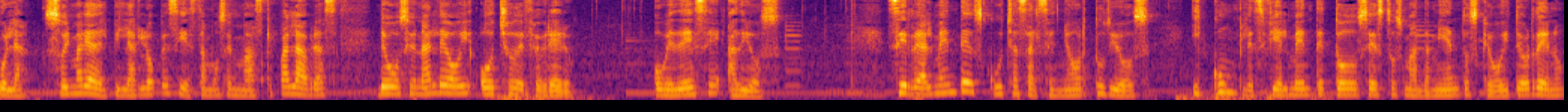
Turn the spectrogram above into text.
Hola, soy María del Pilar López y estamos en Más que Palabras, devocional de hoy 8 de febrero. Obedece a Dios. Si realmente escuchas al Señor tu Dios y cumples fielmente todos estos mandamientos que hoy te ordeno,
